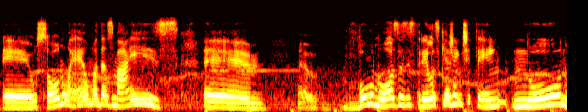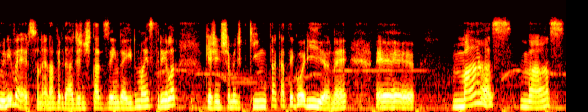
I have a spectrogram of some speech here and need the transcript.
é, o Sol não é uma das mais é, é, volumosas estrelas que a gente tem no, no universo, né? Na verdade, a gente está dizendo aí de uma estrela que a gente chama de quinta categoria, né? É, mas, mas,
